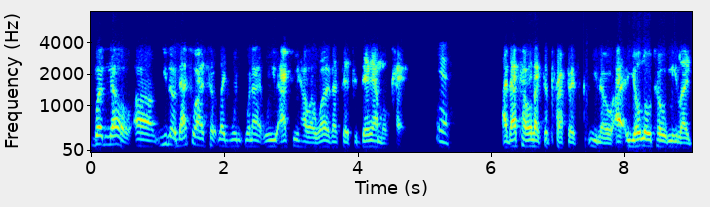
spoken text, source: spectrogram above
but no, um, you know, that's why I took like when, when I when you asked me how I was, I said today I'm okay. Yeah. I, that's how I like to preface. You know, I, Yolo told me like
